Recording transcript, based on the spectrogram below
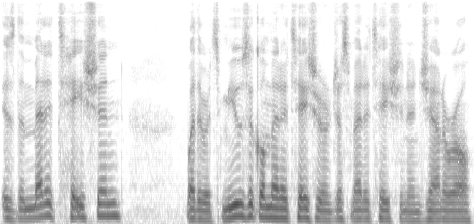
is the meditation, whether it's musical meditation or just meditation in general,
